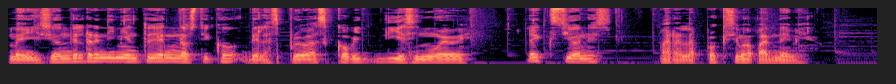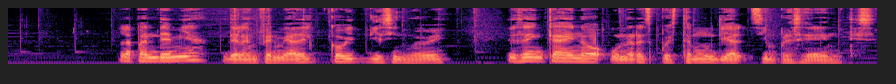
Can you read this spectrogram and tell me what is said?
Medición del rendimiento diagnóstico de las pruebas COVID-19, lecciones para la próxima pandemia. La pandemia de la enfermedad del COVID-19 desencadenó una respuesta mundial sin precedentes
